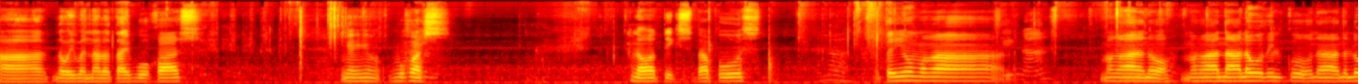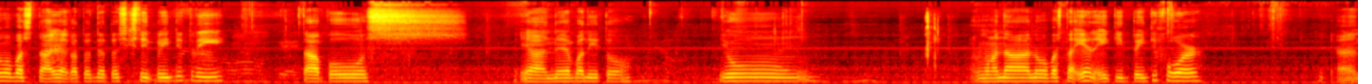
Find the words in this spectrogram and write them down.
Ah, naway manalo tayo bukas. Ngayon, bukas. Lotics. Tapos, ito yung mga mga ano, mga nalawril ko na, na lumabas na. Ayan, katulad na ito, 1623. Tapos, yan, meron pa dito. Yung, mga na lumabas na yan, 1824. Yan.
